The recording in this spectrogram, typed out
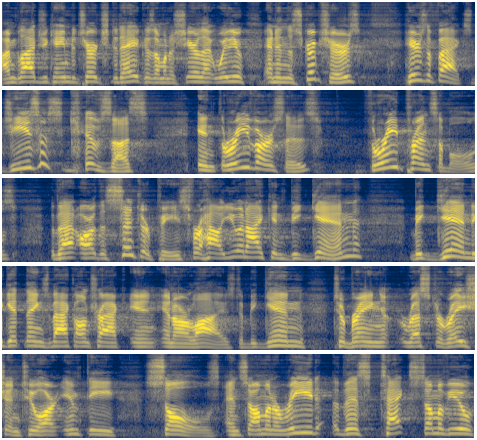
I'm glad you came to church today because I'm going to share that with you. And in the scriptures, here's the facts Jesus gives us in three verses three principles that are the centerpiece for how you and I can begin begin to get things back on track in, in our lives, to begin to bring restoration to our empty souls. And so I'm going to read this text. Some of you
